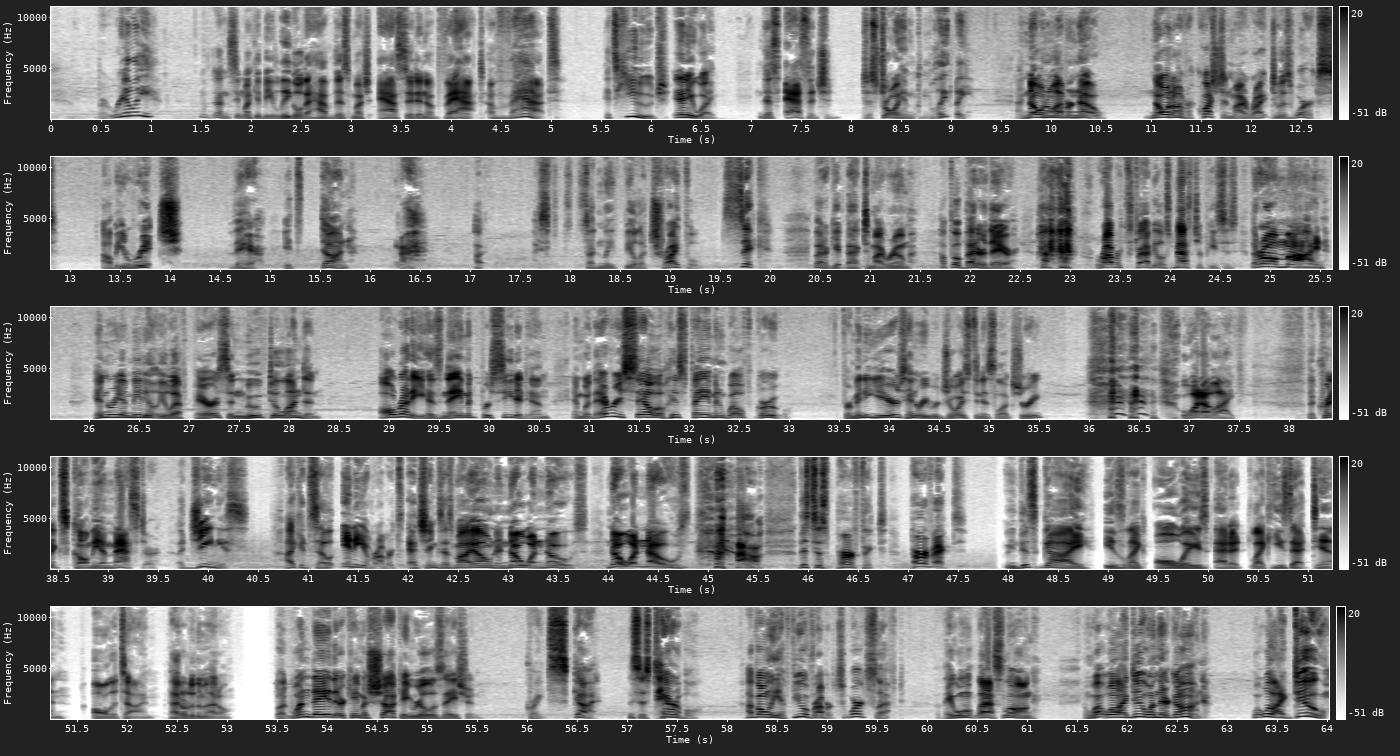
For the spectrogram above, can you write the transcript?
but really? It doesn't seem like it'd be legal to have this much acid in a vat. A vat! It's huge. Anyway, this acid should destroy him completely, and no one will ever know. No one ever question my right to his works. I'll be rich. There, it's done. Ah, I, I suddenly feel a trifle sick. Better get back to my room. I'll feel better there. Robert's fabulous masterpieces, they're all mine. Henry immediately left Paris and moved to London. Already his name had preceded him, and with every sale his fame and wealth grew. For many years, Henry rejoiced in his luxury. what a life! The critics call me a master, a genius. I could sell any of Robert's etchings as my own, and no one knows. No one knows! this is perfect! Perfect! I mean, this guy is like always at it, like he's at 10 all the time, pedal to the metal. But one day there came a shocking realization. Great Scott, this is terrible. I've only a few of Robert's works left. They won't last long. And what will I do when they're gone? What will I do?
